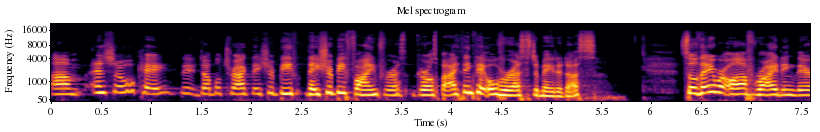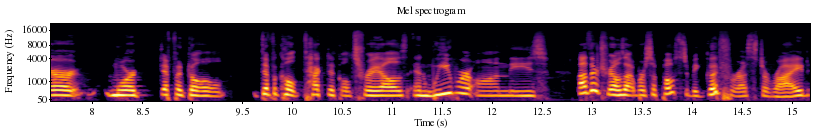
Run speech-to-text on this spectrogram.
Um, and so, okay, they double track, they should be they should be fine for us girls, but I think they overestimated us. So they were off riding their more difficult, difficult technical trails, and we were on these other trails that were supposed to be good for us to ride.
